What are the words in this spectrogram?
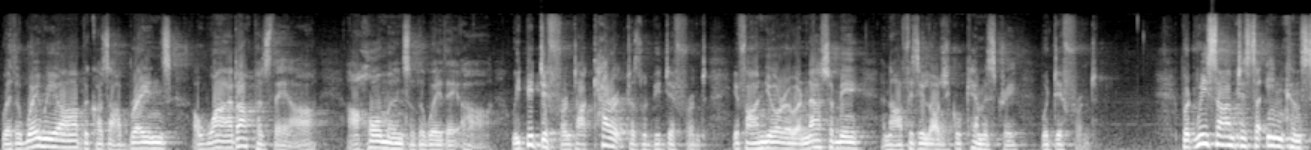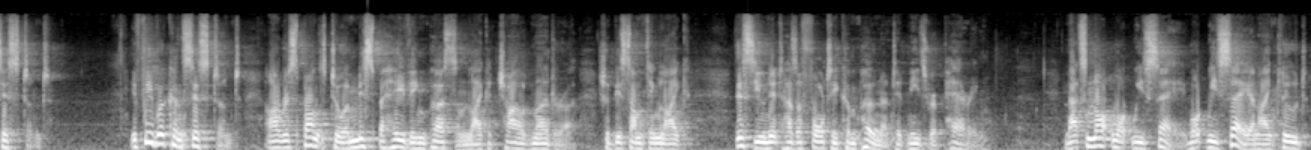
where the way we are because our brains are wired up as they are, our hormones are the way they are. We'd be different, our characters would be different if our neuroanatomy and our physiological chemistry were different. But we scientists are inconsistent. If we were consistent, our response to a misbehaving person like a child murderer should be something like, this unit has a faulty component, it needs repairing. That's not what we say. What we say, and I include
